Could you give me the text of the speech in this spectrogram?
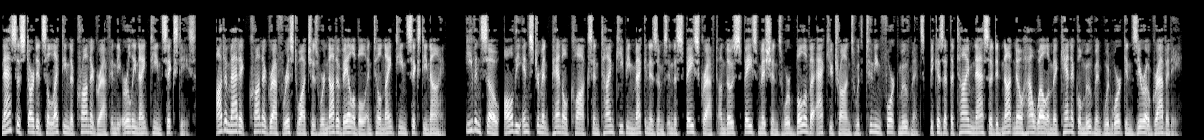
NASA started selecting the chronograph in the early 1960s. Automatic chronograph wristwatches were not available until 1969. Even so, all the instrument panel clocks and timekeeping mechanisms in the spacecraft on those space missions were Bulova Accutrons with tuning fork movements, because at the time NASA did not know how well a mechanical movement would work in zero gravity.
